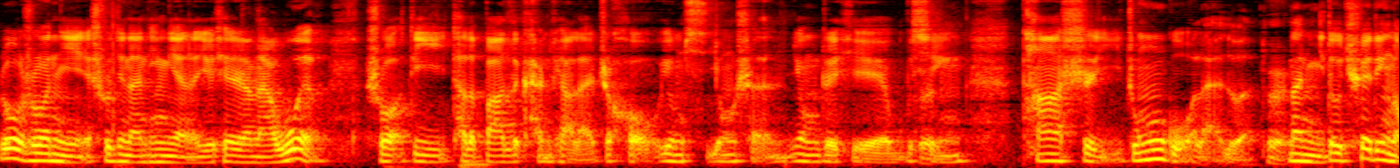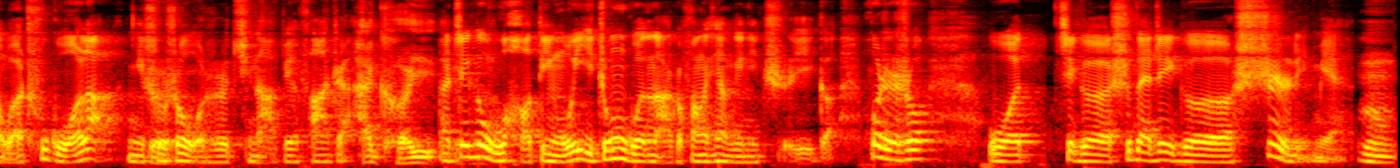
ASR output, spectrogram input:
如果说你说句难听点的，有些人来问说，第一，他的八字看下来之后，用喜用神，用这些五行，他是以中国来论，对，那你都确定了，我要出国了，你说说我是去哪边发展？还可以。啊，这个我好定，我以中国的哪个方向给你指一个，或者说。我这个是在这个市里面，嗯。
